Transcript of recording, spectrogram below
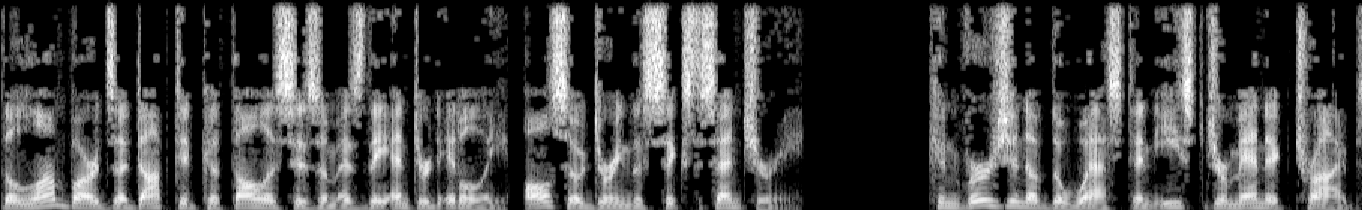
The Lombards adopted Catholicism as they entered Italy, also during the 6th century. Conversion of the West and East Germanic tribes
